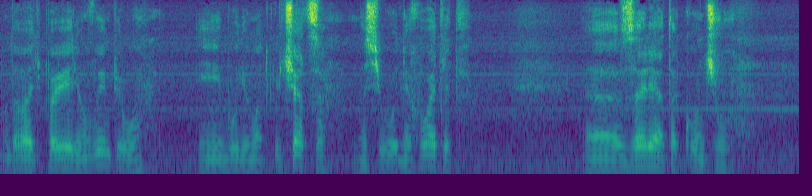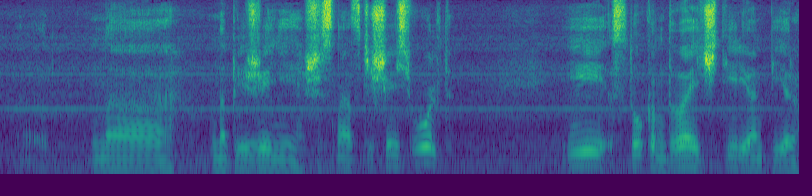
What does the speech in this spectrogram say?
Ну, давайте поверим вымпелу и будем отключаться. На сегодня хватит. Э, заряд окончил на напряжении 16,6 вольт и с током 2,4 ампера.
